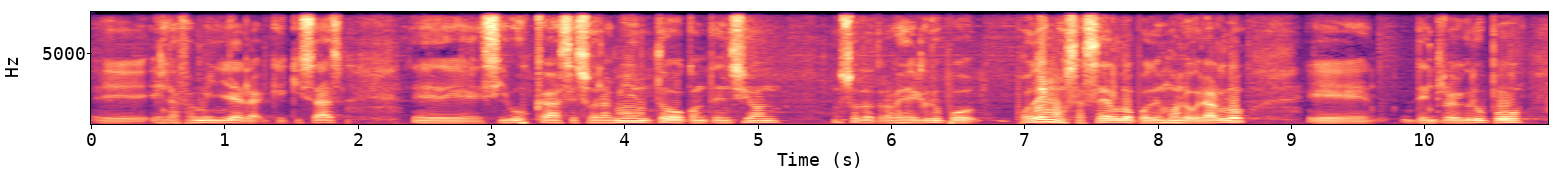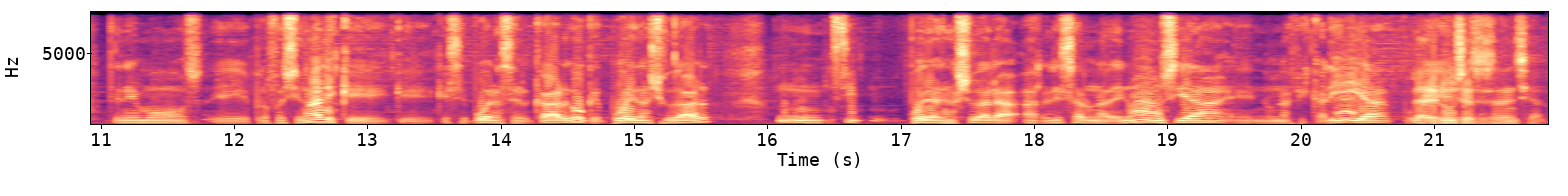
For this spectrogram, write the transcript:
eh, es la familia la que quizás eh, si busca asesoramiento o contención, nosotros a través del grupo podemos hacerlo, podemos lograrlo. Eh, dentro del grupo tenemos eh, profesionales que, que- que se pueden hacer cargo, que pueden ayudar, mm, sí, pueden ayudar a, a realizar una denuncia en una fiscalía. La puede- denuncia es esencial.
